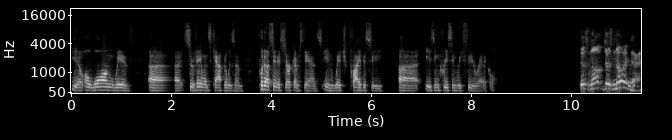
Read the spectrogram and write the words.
you know, along with uh, surveillance capitalism, put us in a circumstance in which privacy uh, is increasingly theoretical. Does not does knowing that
